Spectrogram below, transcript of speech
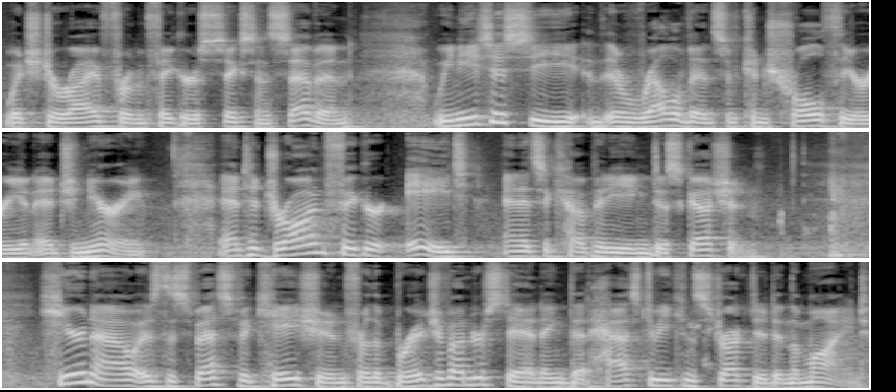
which derive from Figures 6 and 7, we need to see the relevance of control theory in engineering, and to draw on Figure 8 and its accompanying discussion. Here now is the specification for the bridge of understanding that has to be constructed in the mind.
